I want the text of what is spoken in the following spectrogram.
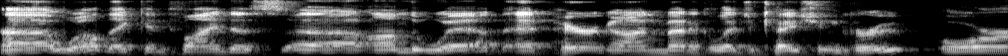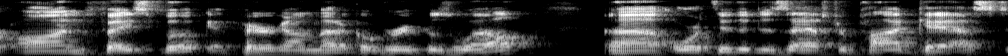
Uh, well, they can find us uh, on the web at Paragon Medical Education Group or on Facebook at Paragon Medical Group as well, uh, or through the Disaster Podcast.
